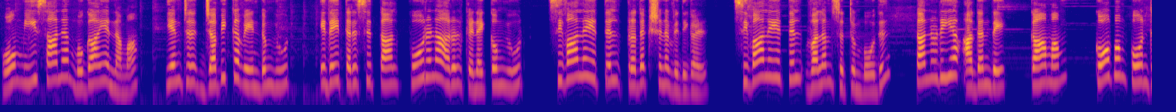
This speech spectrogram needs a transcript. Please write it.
ஓம் ஈசான முகாய நமா என்று ஜபிக்க வேண்டும் யூட் இதை தரிசித்தால் பூரண அருள் கிடைக்கும் யூர் சிவாலயத்தில் பிரதட்சிண விதிகள். சிவாலயத்தில் வலம் சுற்றும்போது தன்னுடைய அகந்தே காமம் கோபம் போன்ற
